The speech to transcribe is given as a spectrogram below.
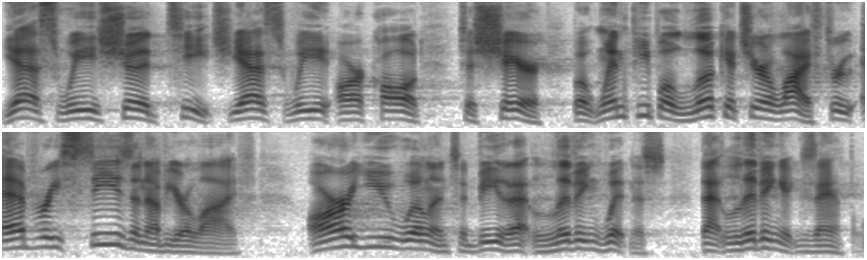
Yes, we should teach. Yes, we are called to share. But when people look at your life through every season of your life, are you willing to be that living witness, that living example?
